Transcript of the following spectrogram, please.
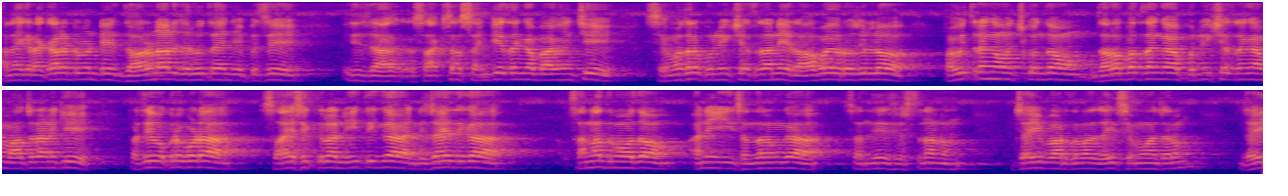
అనేక రకాలైనటువంటి దారుణాలు జరుగుతాయని చెప్పేసి ఇది సా- సాక్షాత్ సంకేతంగా భావించి సింహతల పుణ్యక్షేత్రాన్ని రాబోయే రోజుల్లో పవిత్రంగా ఉంచుకుందాం ధర్మబద్ధంగా పుణ్యక్షేత్రంగా మార్చడానికి ప్రతి ఒక్కరు కూడా సాయశక్తుల నీతిగా నిజాయితీగా సన్నద్ధమవుదాం అని ఈ సందర్భంగా సందేశిస్తున్నాను. జై భారతమాత జై సింహాచలం జై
